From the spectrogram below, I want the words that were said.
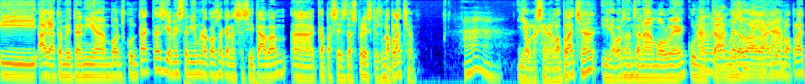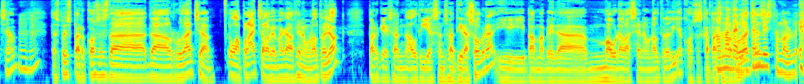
i allà també teníem bons contactes, i a més teníem una cosa que necessitàvem uh, que passés després, que és una platja. Ah. Hi ha una escena a la platja, i llavors ens anava molt bé El connectar el, de Museu de, Sant la. Ràdio amb la platja. Uh -huh. Després, per coses de, del rodatge, la platja la vam acabar fent a un altre lloc, perquè el dia se'ns va tirar a sobre i vam haver de moure l'escena un altre dia, coses que passen Home, als de nit rodatges. també està molt bé.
